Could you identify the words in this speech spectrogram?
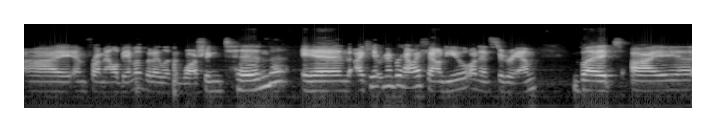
I am from Alabama, but I live in Washington. And I can't remember how I found you on Instagram, but I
